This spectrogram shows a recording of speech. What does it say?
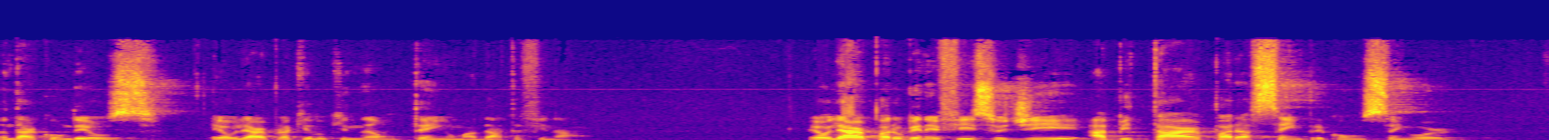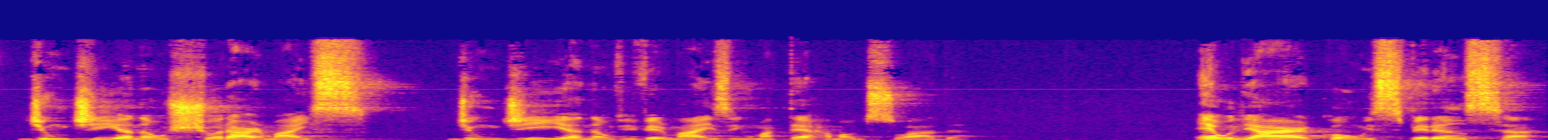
Andar com Deus é olhar para aquilo que não tem uma data final. É olhar para o benefício de habitar para sempre com o Senhor, de um dia não chorar mais, de um dia não viver mais em uma terra amaldiçoada. É olhar com esperança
